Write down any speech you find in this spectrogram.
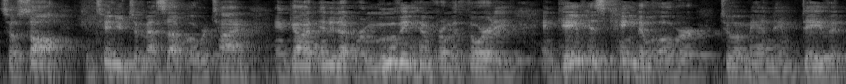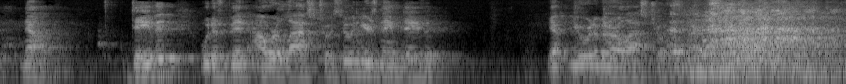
So Saul continued to mess up over time, and God ended up removing him from authority and gave his kingdom over to a man named David. Now, David would have been our last choice. Who in here is named David? Yep, you would have been our last choice.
